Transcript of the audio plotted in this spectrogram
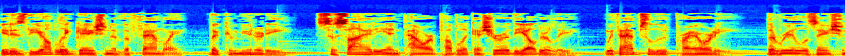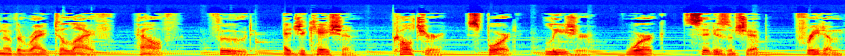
it is the obligation of the family, the community, society and power public assure the elderly, with absolute priority, the realization of the right to life, health, food, education, culture, sport, leisure, work, citizenship, freedom,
